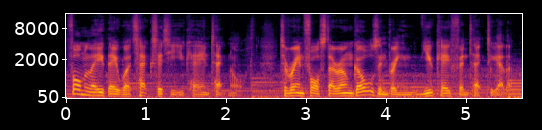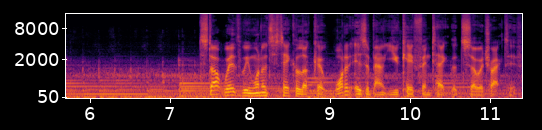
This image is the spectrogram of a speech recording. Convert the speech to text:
Formerly, they were Tech City UK and Tech North, to reinforce their own goals in bringing UK fintech together. To start with, we wanted to take a look at what it is about UK fintech that's so attractive.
